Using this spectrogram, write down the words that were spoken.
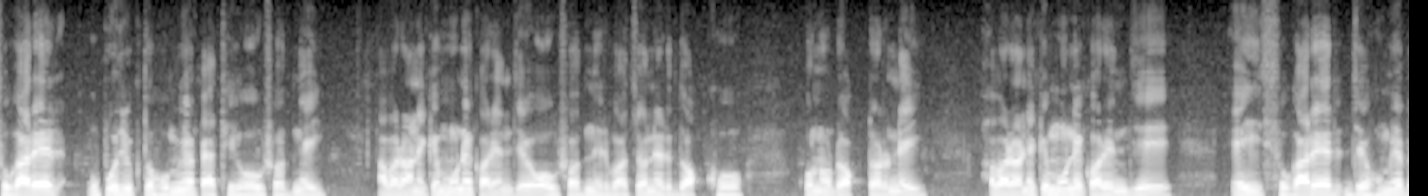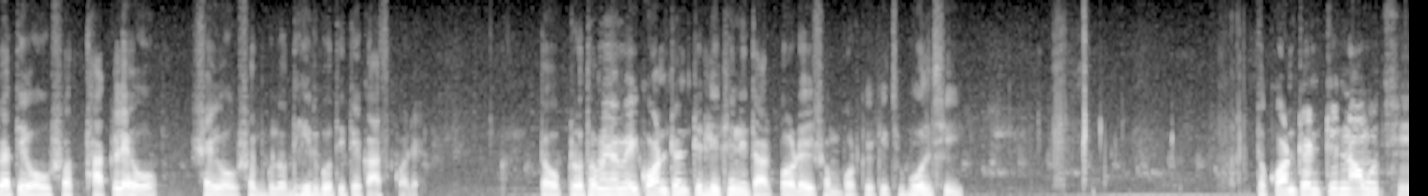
সুগারের উপযুক্ত হোমিওপ্যাথি ঔষধ নেই। আবার অনেকে মনে করেন যে ঔষধ নির্বাচনের দক্ষ কোনো ডক্টর নেই। আবার অনেকে মনে করেন যে এই সুগারের যে হোমিওপ্যাথি ঔষধ থাকলেও সেই ঔষধগুলো ধীর গতিতে কাজ করে। তো প্রথমে আমি এই কন্টেন্টটি লিখিনি তারপর এই সম্পর্কে কিছু বলছি। তো কন্টেন্টটির নাম হচ্ছে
